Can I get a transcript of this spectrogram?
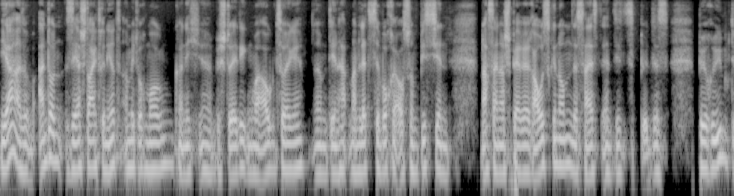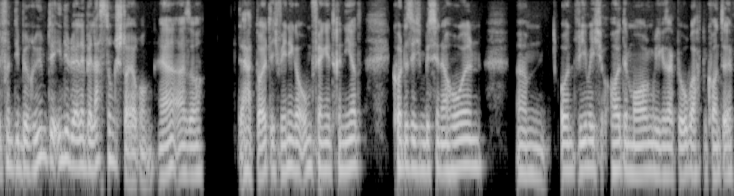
Ja, also Anton sehr stark trainiert am Mittwochmorgen, kann ich äh, bestätigen, war Augenzeuge. Ähm, den hat man letzte Woche auch so ein bisschen nach seiner Sperre rausgenommen. Das heißt, äh, das, das berühmte, von die berühmte individuelle Belastungssteuerung. Ja, also der hat deutlich weniger Umfänge trainiert, konnte sich ein bisschen erholen. Ähm, und wie mich heute Morgen, wie gesagt, beobachten konnte,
